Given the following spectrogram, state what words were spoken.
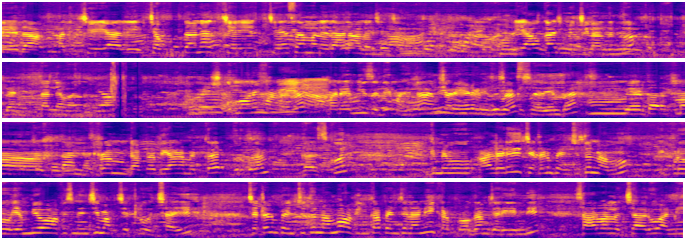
లేదా అది చేయాలి చెప్తానే అది చే చేసామా లేదా అని ఆలోచించాలి. ఈ అవకాశం ఇచ్చినందుకు ధన్యవాదాలు. Good morning madam my name is D మహిళ మా ఫ్రమ్ డాక్టర్ బిఆర్ అంబేద్కర్ గురుకులం గర్ల్స్ స్కూల్ ఇక మేము ఆల్రెడీ చెట్లను పెంచుతున్నాము. ఇప్పుడు ఎంబీఓ ఆఫీస్ నుంచి మాకు చెట్లు వచ్చాయి. చెట్లను పెంచుతున్నాము. అవి ఇంకా పెంచాలని ఇక్కడ ప్రోగ్రామ్ జరిగింది. సార్ వాళ్ళు వచ్చారు. అన్ని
